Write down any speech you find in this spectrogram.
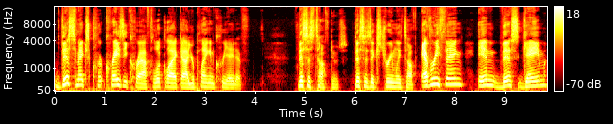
this makes Crazy Craft look like uh, you're playing in creative. This is tough, dudes. This is extremely tough. Everything in this game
